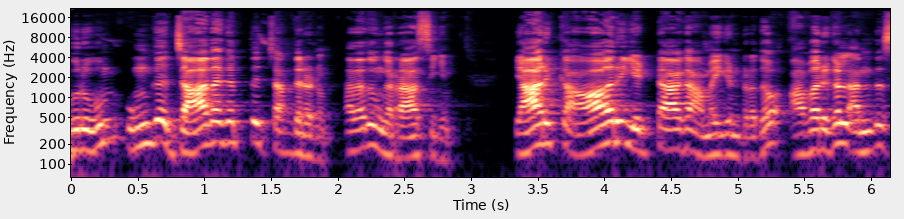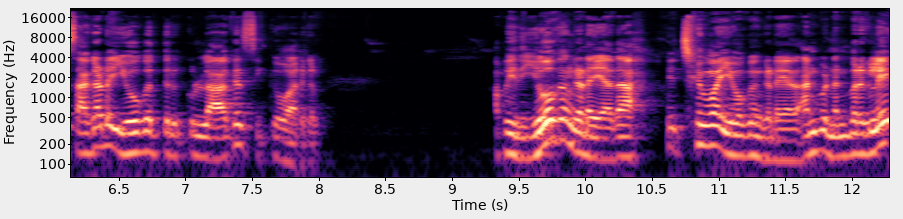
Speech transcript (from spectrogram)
குருவும் உங்கள் ஜாதகத்து சந்திரனும் அதாவது உங்கள் ராசியும் யாருக்கு ஆறு எட்டாக அமைகின்றதோ அவர்கள் அந்த சகட யோகத்திற்குள்ளாக சிக்குவார்கள். அப்போ இது யோகம் கிடையாதா? நிச்சயமாக யோகம் கிடையாது. அன்பு நண்பர்களே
